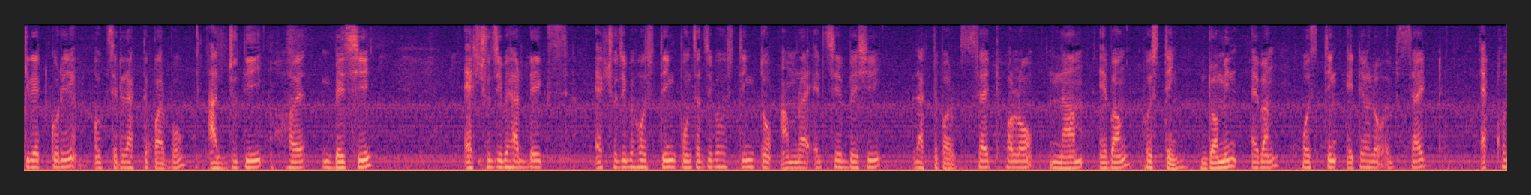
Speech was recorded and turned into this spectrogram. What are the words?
ক্রিয়েট করে ওয়েবসাইটে রাখতে পারব। আর যদি হয় বেশি, একশো জিবি হার্ড ডিস্ক একশো জিবি হোস্টিং পঞ্চাশ জিবি হোস্টিং তো আমরা এর চেয়ে বেশি রাখতে পারব। সাইট হলো নাম এবং হোস্টিং ডমিন এবং হোস্টিং এটি হলো ওয়েবসাইট এখন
